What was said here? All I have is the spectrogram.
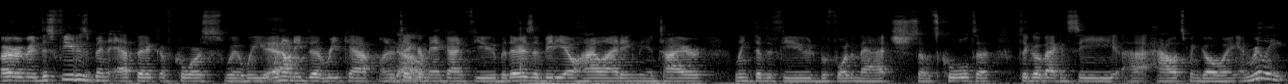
or this feud has been epic, of course. Where we, we don't need to recap Undertaker No. Mankind feud, but there is a video highlighting the entire length of the feud before the match. So it's cool to to go back and see uh, how it's been going. And really,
